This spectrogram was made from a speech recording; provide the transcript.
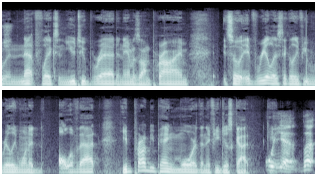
garbage. and Netflix and YouTube Red and Amazon Prime, so if realistically, if you really wanted all of that, you'd probably be paying more than if you just got. Well, yeah, but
